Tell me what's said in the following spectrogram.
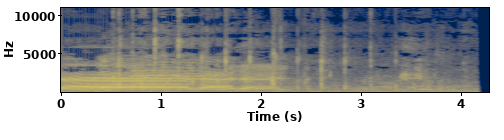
Yeah, yeah, yeah.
